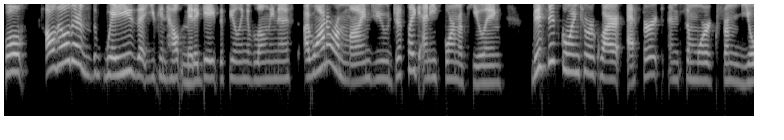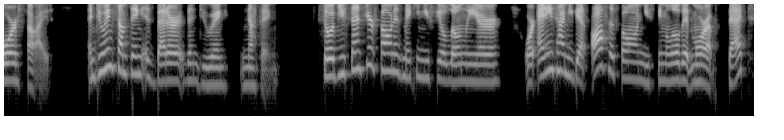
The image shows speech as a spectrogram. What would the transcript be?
Well, although there's ways that you can help mitigate the feeling of loneliness, I want to remind you just like any form of healing, this is going to require effort and some work from your side. And doing something is better than doing nothing. So if you sense your phone is making you feel lonelier, or anytime you get off the phone, you seem a little bit more upset,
